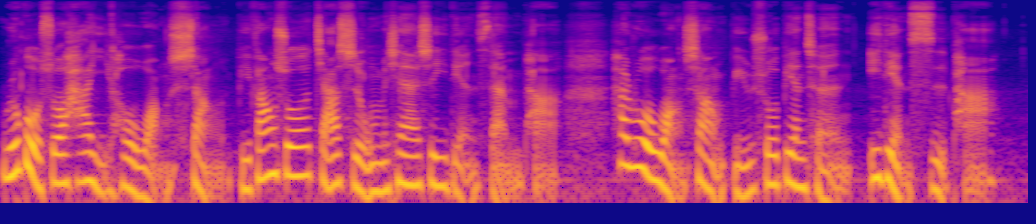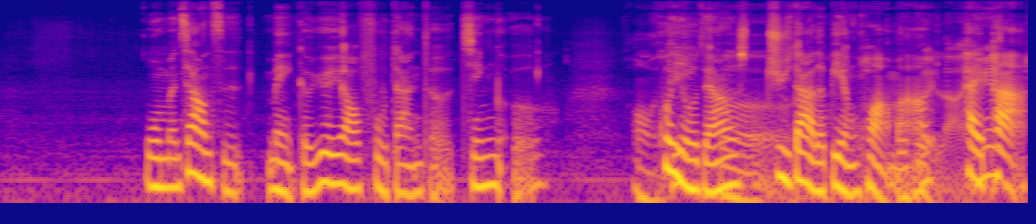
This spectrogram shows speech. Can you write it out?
如果说它以后往上，比方说假使我们现在是一点三趴，它如果往上，比如说变成一点四趴，我们这样子每个月要负担的金额，哦，会有怎样巨大的变化吗？不会啦，害怕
